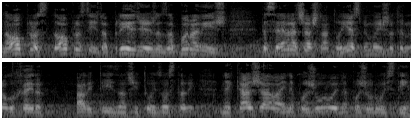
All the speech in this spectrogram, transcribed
na oprost, da oprostiš, da prijeđeš, da zaboraviš, da se ne vraćaš na to. Jes, mimo išlo te mnogo hajra, ali ti znači to izostavi, ne kažava i ne požuruj, ne požuruj s tim.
